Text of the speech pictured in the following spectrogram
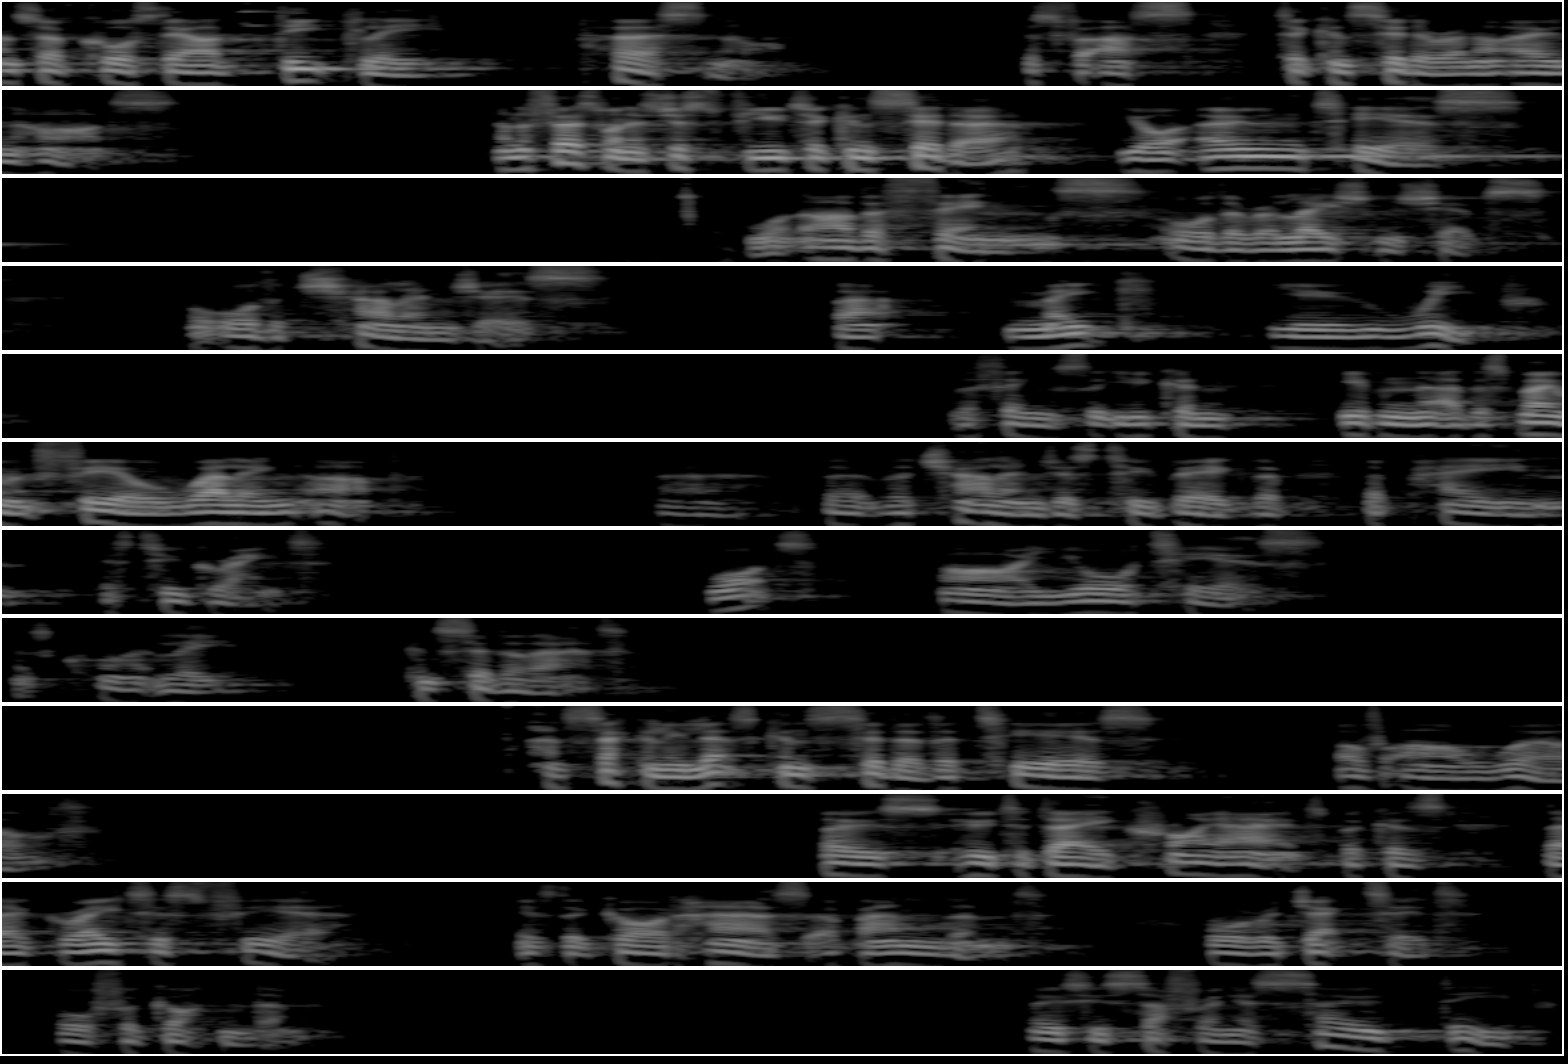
And so, of course, they are deeply personal, just for us to consider in our own hearts. And the first one is just for you to consider your own tears. What are the things or the relationships or the challenges that make you weep. The things that you can, even at this moment, feel welling up. Uh, the, the challenge is too big, the, the pain is too great. What are your tears? Let's quietly consider that. And secondly, let's consider the tears of our world. Those who today cry out because their greatest fear is that God has abandoned or rejected or forgotten them. Those whose suffering is so deep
